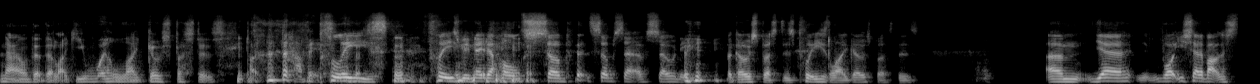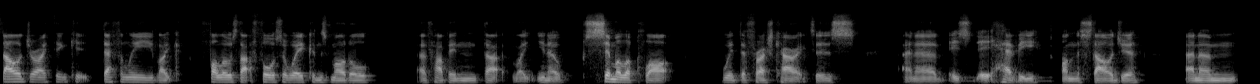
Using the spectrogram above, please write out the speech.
now that they're like, you will like Ghostbusters. like, have it. please, please. We made a whole sub subset of Sony for Ghostbusters. Please like Ghostbusters. Um, yeah, what you said about nostalgia, I think it definitely like follows that Force Awakens model of having that like you know similar plot with the fresh characters, and uh, it's it heavy on nostalgia, and um,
